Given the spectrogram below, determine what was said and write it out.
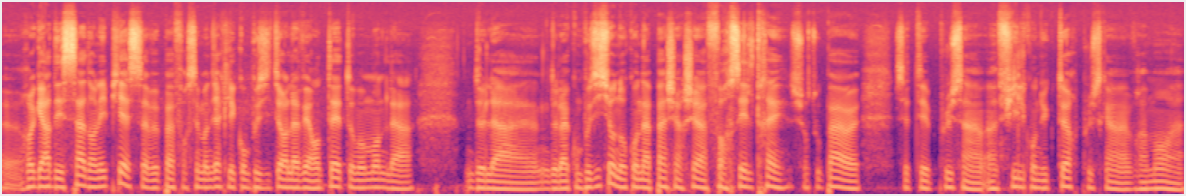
regardé ça dans les pièces. Ça ne veut pas forcément dire que les compositeurs l'avaient en tête au moment de la de la, de la composition. Donc on n'a pas cherché à forcer le trait, surtout pas. Euh, c'était plus un, fil conducteur, plus qu'un vraiment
